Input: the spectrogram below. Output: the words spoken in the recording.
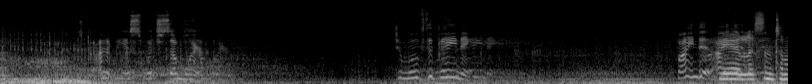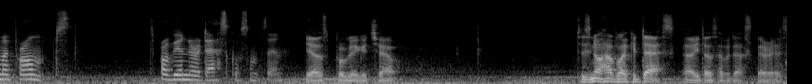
There's gotta be a switch somewhere. To move the painting. Find it, Yeah, Aiden. listen to my prompts. It's probably under a desk or something. Yeah, that's probably a good shout. Does he not have like a desk? Oh, he does have a desk. There it is.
